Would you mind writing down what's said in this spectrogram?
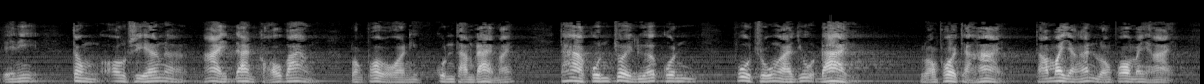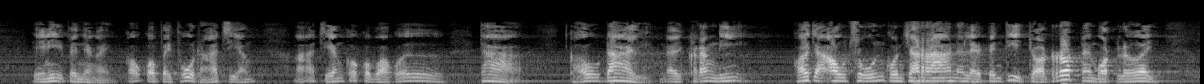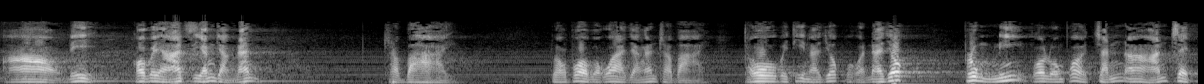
ทีนี้ต้องเอาเสียงนะให้ด้านเขาบ้าง หลวงพ่อบอกว่านี่คุณทำได้ไหม ถ้าคุณช่วยเหลือคนผู้สูงอายุได้ หลวงพ่อจะให้ถ้าไม่อย่างนั้นหลวงพ่อไม่ให้ ทีนี้เป็นยังไงเขาก็ไปพูดหาเสียง หาเสียงก็ก็บอกเออ ถ้าเขาได้ในครั้งนี้เขาจะเอาศูนย์คนชารานั่นแหละเป็นที่จอดรถในหมดเลยอ้าวนี่เขาไปหาเสียงอย่างนั้นสบายหลวงพ่อบอกว่าอย่างนั้นสบาย โทรไปที่นายกบอกว่านายก พรุ่งนี้พอหลวงพ่อฉันอาหารเสร็จ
